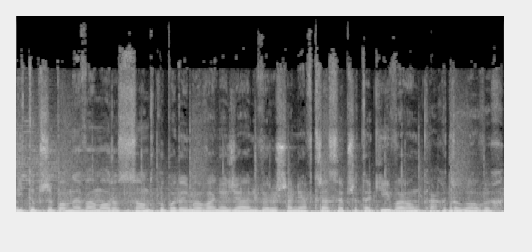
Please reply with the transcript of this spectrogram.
I tu przypomnę Wam o rozsądku podejmowania działań wyruszania w trasę przy takich warunkach drogowych.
